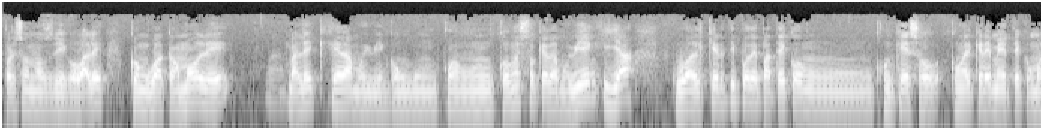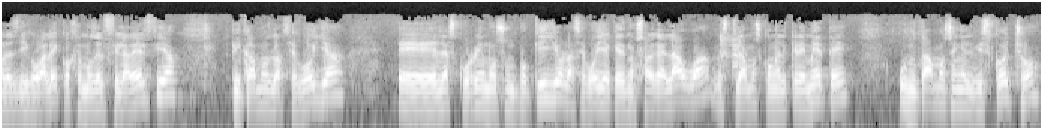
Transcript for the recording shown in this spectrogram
por eso nos digo, ¿vale? Con guacamole, ¿vale? Queda muy bien, con, con, con esto queda muy bien y ya cualquier tipo de paté con, con queso, con el cremete, como les digo, ¿vale? Cogemos del Filadelfia, picamos la cebolla, eh, la escurrimos un poquillo, la cebolla que nos salga el agua, mezclamos con el cremete, untamos en el bizcocho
